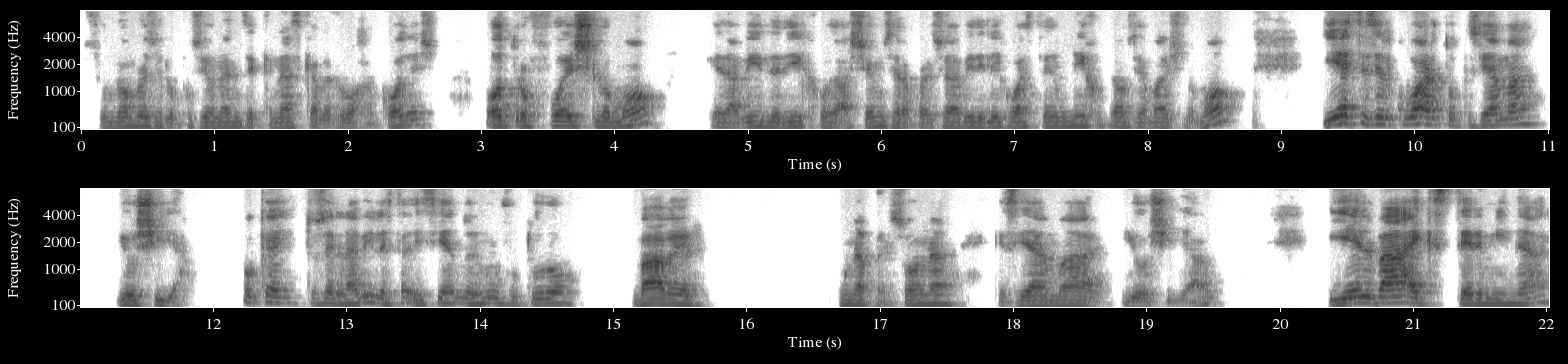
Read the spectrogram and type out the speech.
su nombre se lo pusieron antes de que nazca Berruach HaKodesh. Otro fue Shlomo, que David le dijo, Hashem se le apareció a David y le dijo, vas a tener un hijo que vamos a llamar Shlomo. Y este es el cuarto que se llama Yoshia. Ok, entonces el Naví le está diciendo en un futuro va a haber una persona que se llama Yoshiyao, y él va a exterminar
